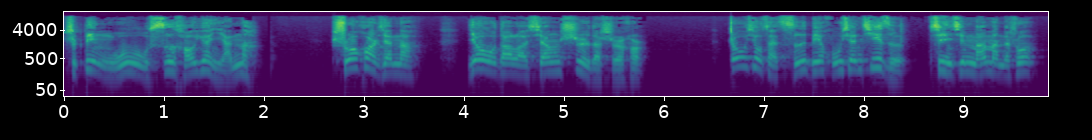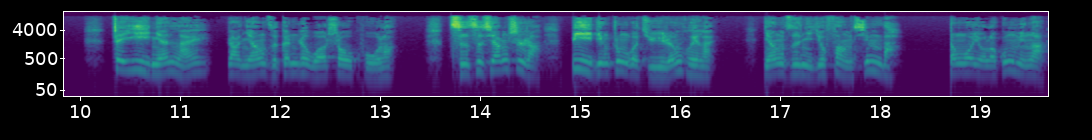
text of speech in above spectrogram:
是并无丝毫怨言呐。说话间呢，又到了相视的时候。周秀才辞别狐仙妻子，信心满满的说：“这一年来，让娘子跟着我受苦了。此次相试啊，必定中个举人回来。娘子你就放心吧。等我有了功名啊，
